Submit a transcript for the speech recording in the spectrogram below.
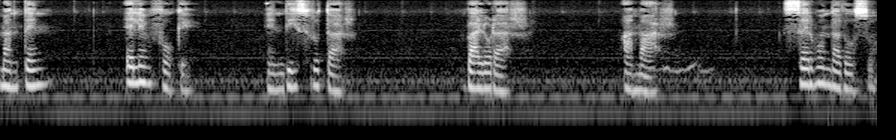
Mantén el enfoque en disfrutar, valorar, amar, ser bondadoso,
